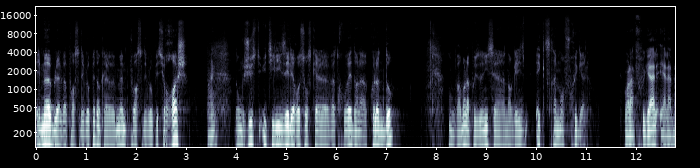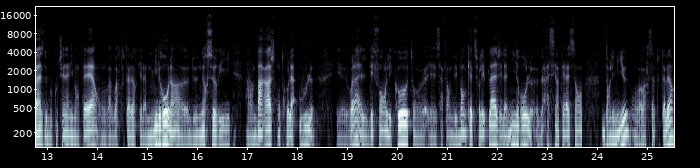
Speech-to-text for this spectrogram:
et meuble, elle va pouvoir se développer. Donc elle va même pouvoir se développer sur roche. Donc juste utiliser les ressources qu'elle va trouver dans la colonne d'eau. Donc vraiment, la Posidonie, c'est un organisme extrêmement frugal. Voilà, frugal et à la base de beaucoup de chaînes alimentaires. On va voir tout à l'heure qu'elle a mille rôles, hein, de nurserie à un barrage contre la houle. Et euh, voilà, elle défend les côtes euh, et ça forme des banquettes sur les plages. Elle a mille rôles euh, assez intéressants dans les milieux. On va voir ça tout à l'heure.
